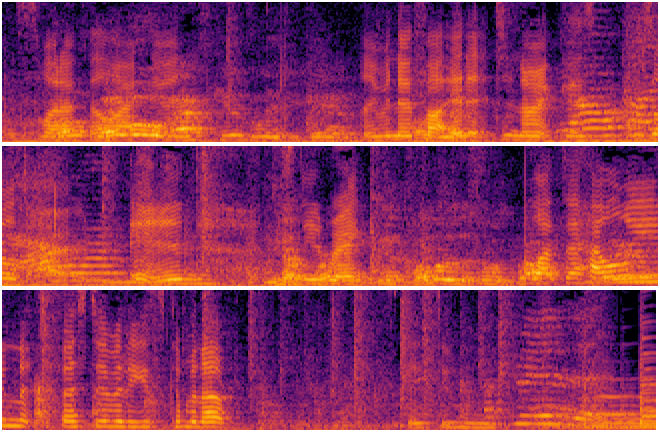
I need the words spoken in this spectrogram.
That's what I oh, feel oh, like oh, ask Kinsley if you can. I don't even know if I'll I'll it. edit tonight because I'm so tired and Yeah, just need a break. Yeah, color this one. Lots of Halloween festivities coming up. Stay tuned.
